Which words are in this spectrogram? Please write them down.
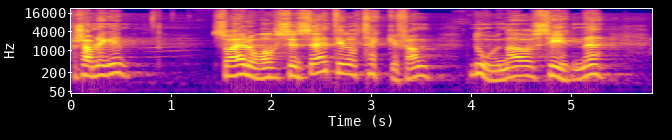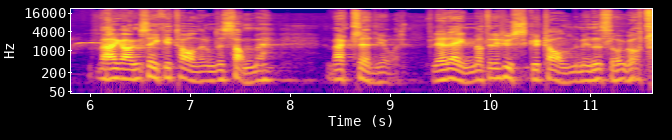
forsamlingen, så har jeg lov, syns jeg, til å trekke fram noen av sidene hver gang jeg ikke taler om det samme hvert tredje år. For jeg regner med at dere husker talene mine så godt.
